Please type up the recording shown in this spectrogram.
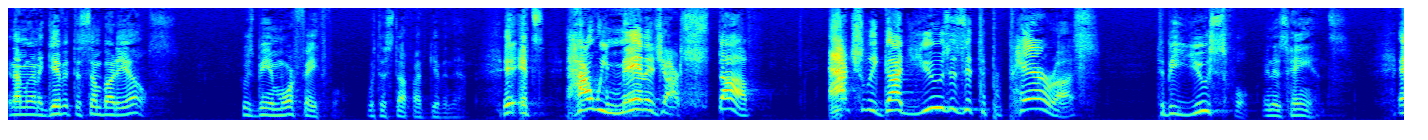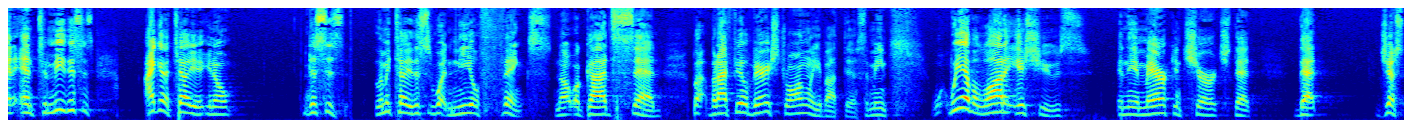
And I'm going to give it to somebody else who's being more faithful with the stuff I've given them. It, it's how we manage our stuff. Actually, God uses it to prepare us to be useful in his hands. And, and to me, this is, I got to tell you, you know, this is, let me tell you, this is what Neil thinks, not what God said. But, but I feel very strongly about this. I mean, we have a lot of issues in the American church that, that just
